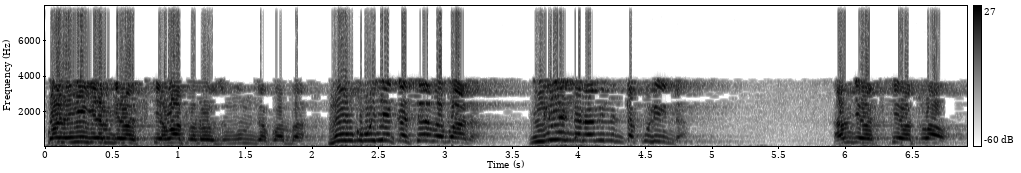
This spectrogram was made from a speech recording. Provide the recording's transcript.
kwani nyinyi hamjawasikia watu wanaozungumza kwamba mungu mwenyewe kasema bwana jilinde na mimi nitakulinda. Hamjawasikia watu wao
